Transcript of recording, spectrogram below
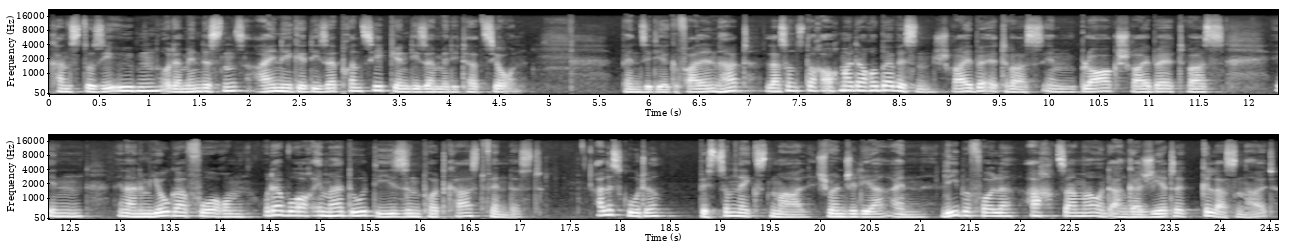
kannst du sie üben oder mindestens einige dieser Prinzipien dieser Meditation. Wenn sie dir gefallen hat, lass uns doch auch mal darüber wissen. Schreibe etwas im Blog, schreibe etwas in, in einem Yoga-Forum oder wo auch immer du diesen Podcast findest. Alles Gute, bis zum nächsten Mal. Ich wünsche dir eine liebevolle, achtsame und engagierte Gelassenheit.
